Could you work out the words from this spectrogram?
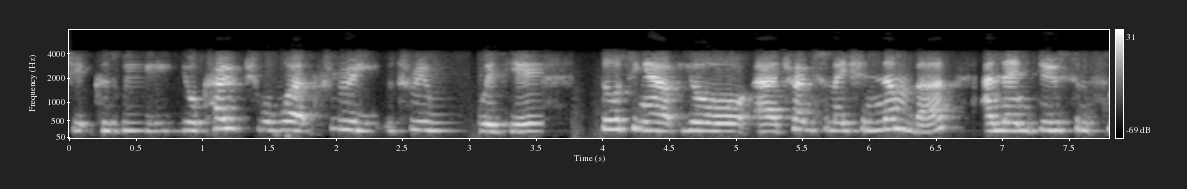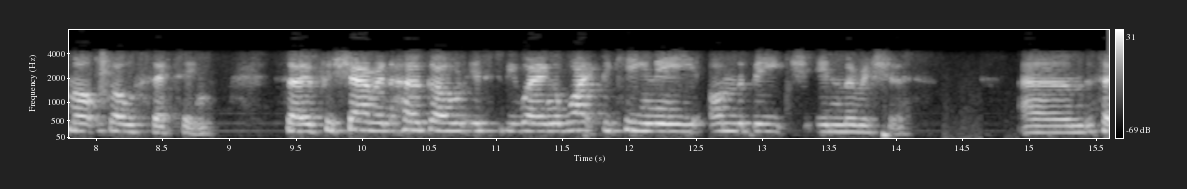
she because we your coach will work through through with you sorting out your uh, transformation number and then do some smart goal setting. So for sharon her goal is to be wearing a white bikini on the beach in mauritius. Um, so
